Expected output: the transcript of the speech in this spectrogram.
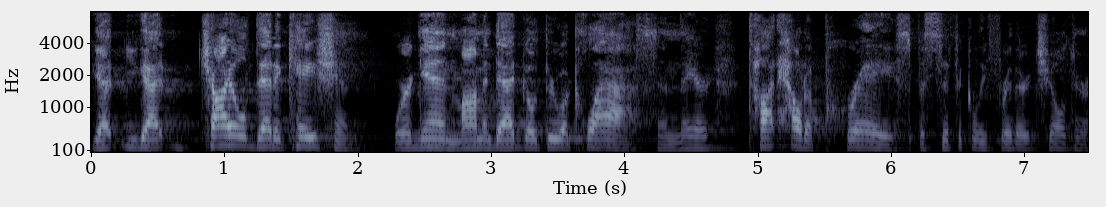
You got, you got child dedication, where again, mom and dad go through a class and they're taught how to pray specifically for their children,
